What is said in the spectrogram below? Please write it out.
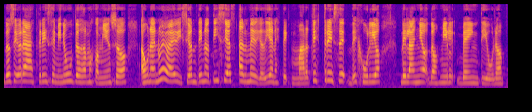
12 horas 13 minutos, damos comienzo a una nueva edición de Noticias al Mediodía en este martes 13 de julio del año 2021.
